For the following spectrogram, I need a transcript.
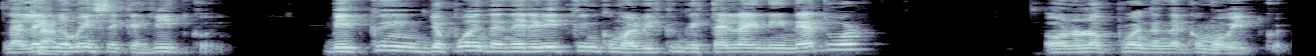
La ley no me dice qué es Bitcoin. Bitcoin, yo puedo entender Bitcoin como el Bitcoin que está en Lightning Network o no lo puedo entender como Bitcoin.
